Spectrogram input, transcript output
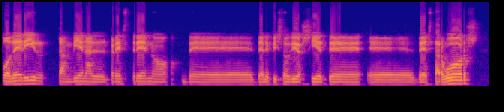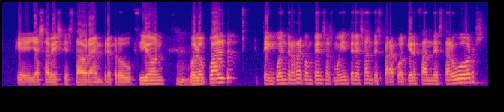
poder ir también al preestreno de, del episodio 7 de Star Wars, que ya sabéis que está ahora en preproducción, con lo cual te encuentras recompensas muy interesantes para cualquier fan de Star Wars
